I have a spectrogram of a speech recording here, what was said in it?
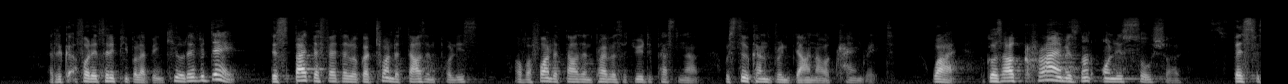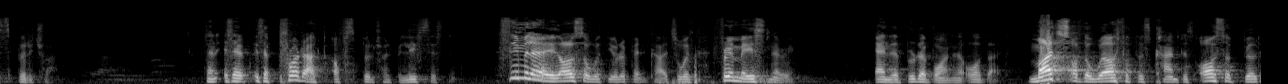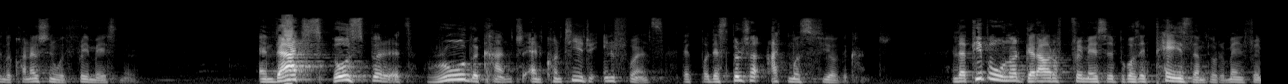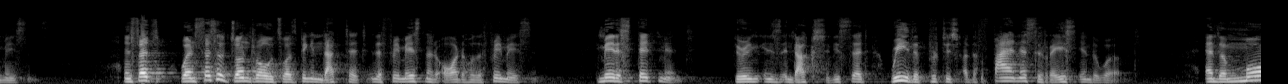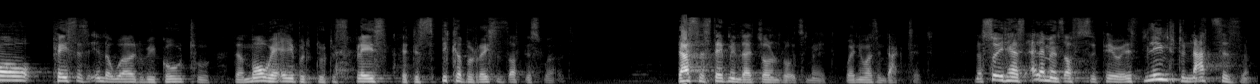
43 people are being killed every day, despite the fact that we've got 200,000 police, over 400,000 private security personnel. We still can't bring down our crime rate. Why? Because our crime is not only social, it's very spiritual. It's, an, it's, a, it's a product of spiritual belief system. Similarly, also with European culture, with Freemasonry and the Broederbond and all that. Much of the wealth of this country is also built in the connection with Freemasonry. And that, those spirits rule the country and continue to influence the, the spiritual atmosphere of the country. And that people will not get out of Freemasonry because it pays them to remain Freemasons. In fact, when Cecil John Rhodes was being inducted in the Freemasonry order, was a Freemason, he made a statement during his induction. He said, We, the British, are the finest race in the world. And the more places in the world we go to, the more we're able to displace the despicable races of this world. That's the statement that John Rhodes made when he was inducted. Now, so it has elements of superiority. It's linked to Nazism.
